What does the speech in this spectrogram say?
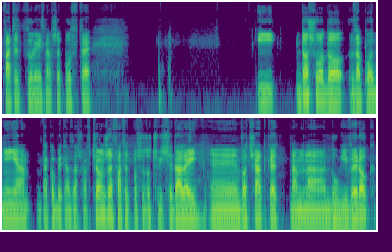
Facet, który jest na przepustce. I doszło do zapłodnienia. Ta kobieta zaszła w ciążę. Facet poszedł oczywiście dalej yy, w odsiadkę tam na długi wyrok.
